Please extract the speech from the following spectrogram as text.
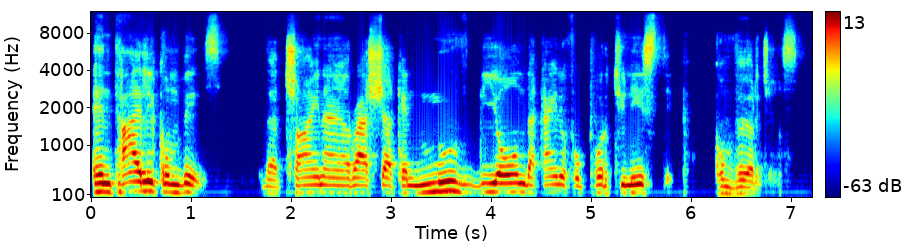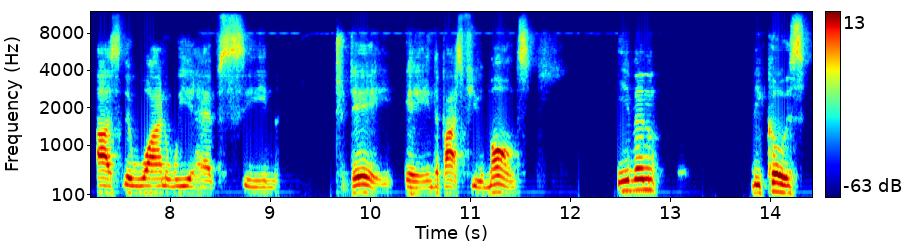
entirely convinced that China and Russia can move beyond a kind of opportunistic convergence as the one we have seen today eh, in the past few months, even because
